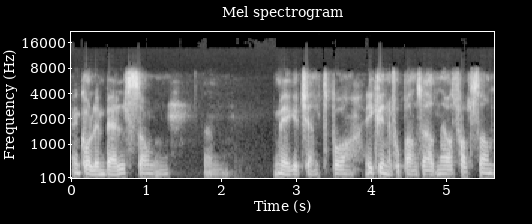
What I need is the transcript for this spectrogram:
en Colin Bell som meget kjent på, i kvinnefotballens verden i hvert fall, som,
